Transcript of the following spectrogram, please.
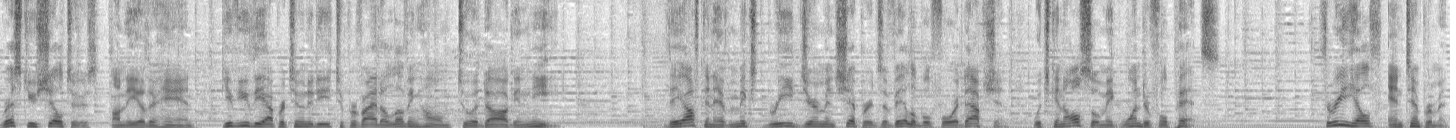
Rescue shelters, on the other hand, give you the opportunity to provide a loving home to a dog in need. They often have mixed breed German Shepherds available for adoption, which can also make wonderful pets. 3. Health and temperament.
